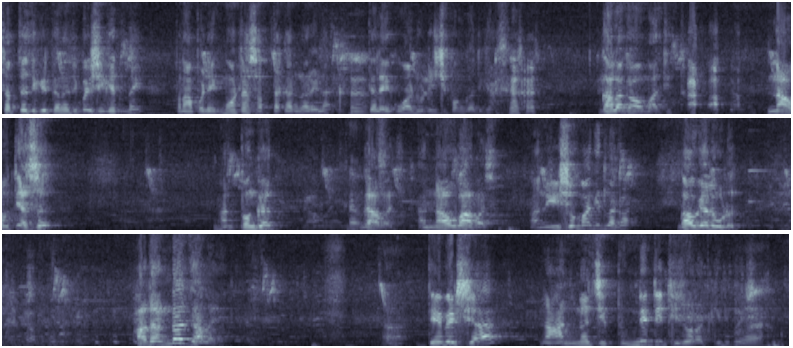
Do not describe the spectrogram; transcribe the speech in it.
सप्ताची कीर्तनाचे पैसे घेत नाही पण आपण एक मोठा सप्ताह करणार आहे ना त्याला एक वाडुलीची पंगत घ्या. घाला गाव मातीत. नाव त्याच. आणि पंगत गावाची. आणि नाव बाबाच. आणि हिशोब मागितला का? गाव गेलं उडत. हा धंदाच झालाय. त्यापेक्षा अन्नाची पुण्यतिथी जोरात केली पाहिजे.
